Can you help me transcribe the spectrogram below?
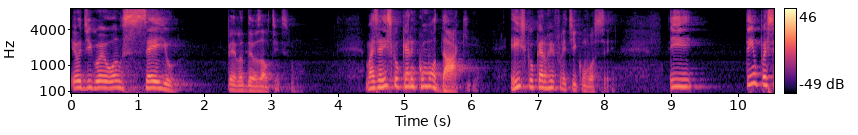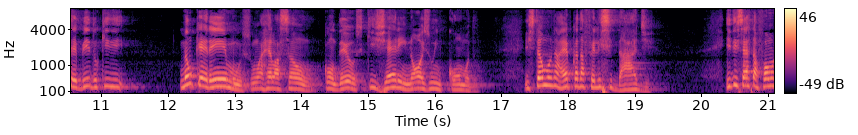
Eu digo, eu anseio pelo Deus Altíssimo. Mas é isso que eu quero incomodar aqui. É isso que eu quero refletir com você. E tenho percebido que não queremos uma relação com Deus que gere em nós um incômodo. Estamos na época da felicidade. E de certa forma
